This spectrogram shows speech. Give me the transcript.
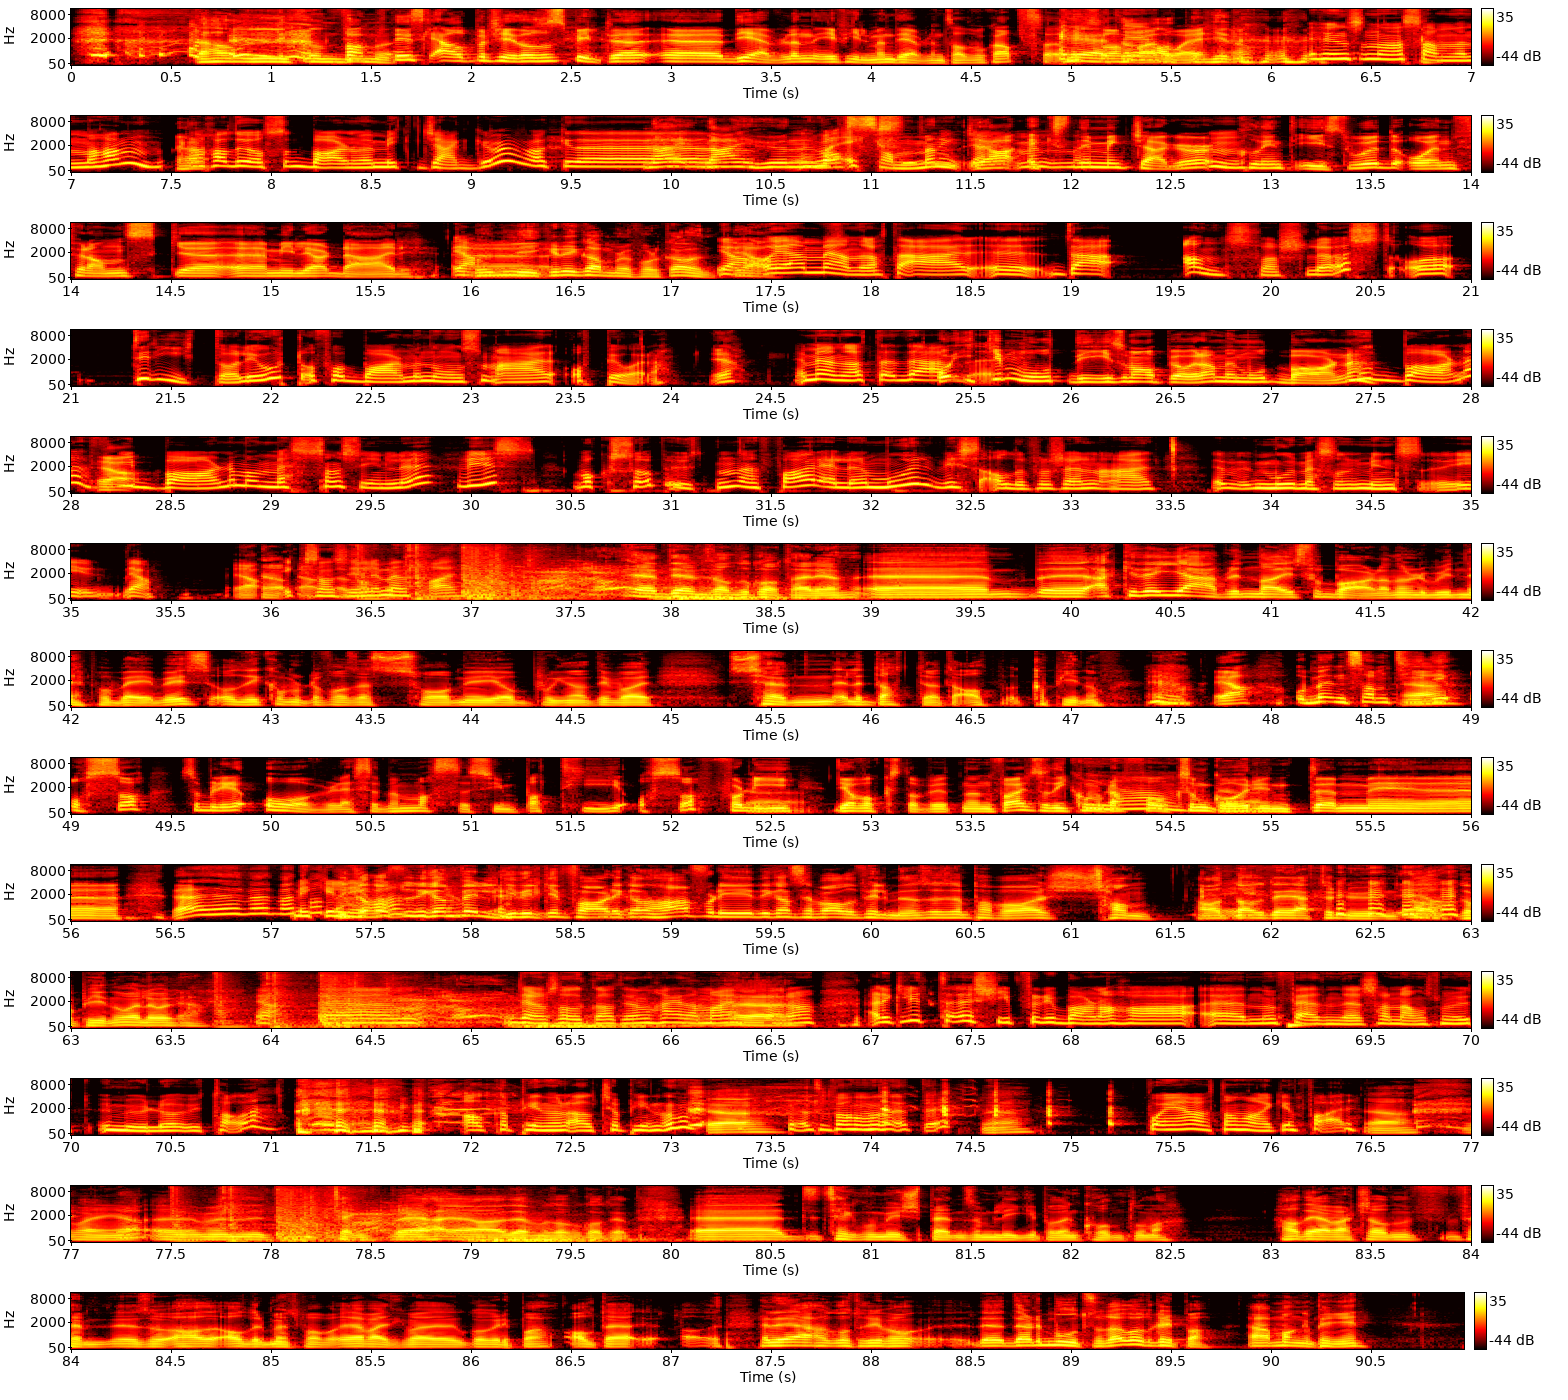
Det litt sånn. Faktisk Al Pacino som spilte uh, djevelen i filmen 'Djevelens advokat'. Så, by the way. Hun som nå er sammen med han, hadde jo også et barn med Mick Jagger, var ikke det? Nei, nei, hun, var, var sammen. Mick Ja, Eksen til Mick Jagger, Clint Eastwood og en fransk uh, milliardær. Ja. Hun liker de gamle folka, hun. Ja, Ja. og jeg mener at det er, uh, det er ansvarsløst og dritdårlig gjort å få barn med noen som er oppi åra. Jeg mener at det, er Og ikke mot de som er oppi åra, men mot barnet. mot barnet. Fordi Ja. barnet må mest sannsynligvis vokse opp uten en far eller en mor, hvis alderforskjellen er eh, Mor mest sannsynlig minst Ja, Ja. ikke sannsynlig, men far. Eh, Djevelens advokat her igjen. Eh, er ikke det jævlig nice for barna når de blir nepo-babies, og de kommer til å få seg så mye jobb pga. at de var sønnen eller dattera til Al Capino? Ja, og, Men samtidig Ja. også så blir det overlesset med masse sympati også, fordi de har vokst opp uten en far. Så de kommer til å ha folk som går rundt dem med Ja, vet. Mikkel De kan, Niva. de kan velge hvilken far de kan ha, Fordi de kan se på alle filmene. og Så at Pappa var sånn. Han var Dag Day Afternoon. Al Capino, eller Ja. Ja. Um, Djevelens advokat igjen. Hei, det er meg. Klara. Er det ikke litt eh, kjipt for de barna å ha uh, når fedrene deres har navn som er ut, umulig å uttale? Al Capino eller Al Chapino? Ja, Vet du hva han heter? ja, Poenget er at han har ikke en far. ja, poenget. Eh, men tenk Hei, ja, Djevelens godt igjen. Eh, tenk hvor mye spenn som ligger på den kontoen, da. Hadde jeg vært sånn fem, så hadde jeg aldri møtt pappa Jeg veit ikke hva jeg går glipp av. Alt jeg, eller jeg har gått glipp av det, det er det motsatte jeg har gått glipp av. Jeg har mange penger.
